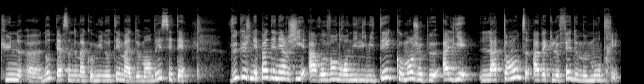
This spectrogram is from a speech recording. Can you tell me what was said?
qu'une euh, autre personne de ma communauté m'a demandé, c'était vu que je n'ai pas d'énergie à revendre en illimité, comment je peux allier l'attente avec le fait de me montrer?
